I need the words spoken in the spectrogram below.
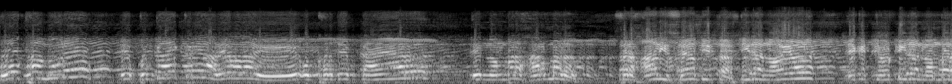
ਉਹ ਖਾਮੂਰੇ ਇਹ ਬੁੱਗਾ ਇੱਕ ਹਰਿਆਣੇ ਵਾਲਾ ਏ ਉਖੜਦੇ ਪੈਰ ਤੇ ਨੰਬਰ ਹਰਮਨ, ਸਰਹਾਲੀ ਸਾਹਿਬ ਦੀ ਧਰਤੀ ਦਾ ਨੌਜਵਾਨ। ਇੱਕ ਚੋਟੀ ਦਾ ਨੰਬਰ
